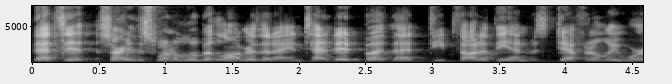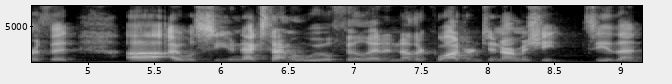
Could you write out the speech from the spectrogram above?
that's it. Sorry, this went a little bit longer than I intended, but that deep thought at the end was definitely worth it. Uh, I will see you next time, and we will fill in another quadrant in our machine. See you then.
